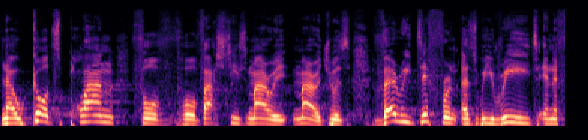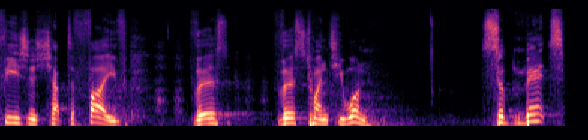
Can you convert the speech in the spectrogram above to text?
Now, God's plan for, for Vashti's marriage was very different as we read in Ephesians chapter 5, verse, verse 21. Submit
